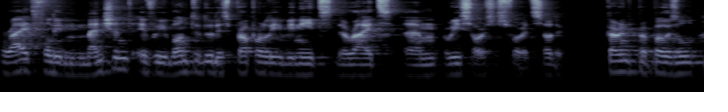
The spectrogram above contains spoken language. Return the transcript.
rightfully mentioned, if we want to do this properly, we need the right um, resources for it. So the current proposal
